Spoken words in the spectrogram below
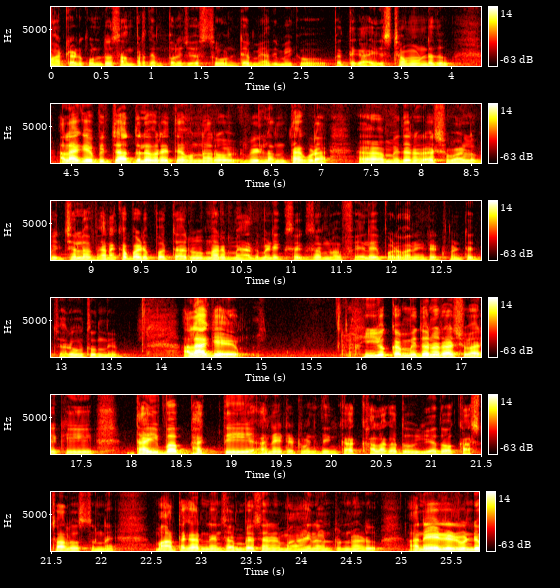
మాట్లాడుకుంటూ సంప్రదింపులు చేస్తూ ఉంటే అది మీకు పెద్దగా ఇష్టం ఉండదు. అలాగే విద్యార్థులు ఎవరైతే ఉన్నారో వీళ్ళంతా కూడా మిథున రాశి వాళ్ళు విద్యలో వెనకబడిపోతారు. మరి మ్యాథమెటిక్స్ ఎగ్జామ్లో ఫెయిల్ అయిపోవడం అనేటటువంటిది జరుగుతుంది. అలాగే ఈ యొక్క మిథున రాశి వారికి దైవ భక్తి అనేటటువంటిది ఇంకా కలగదు. ఏదో కష్టాలు వస్తున్నాయి. మా అత్తగారిని నేను చంపేశానని మా ఆయన అంటున్నాడు అనేటటువంటి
